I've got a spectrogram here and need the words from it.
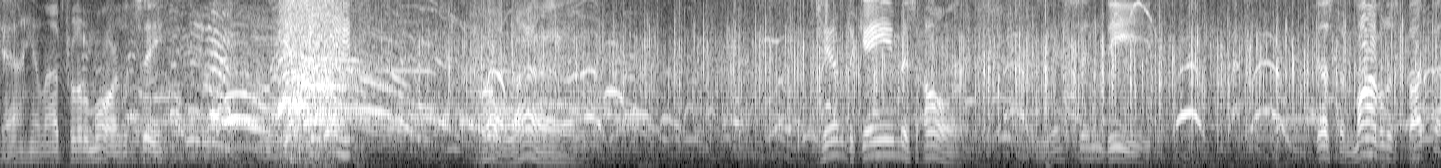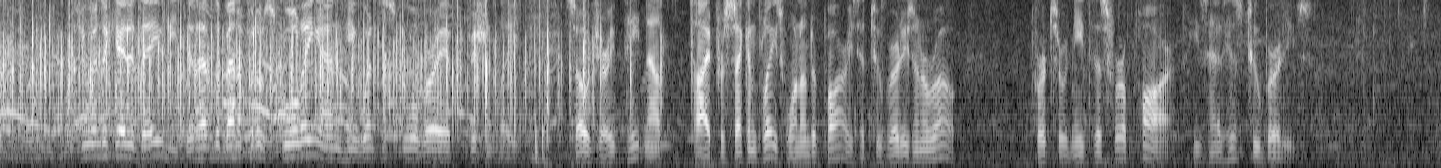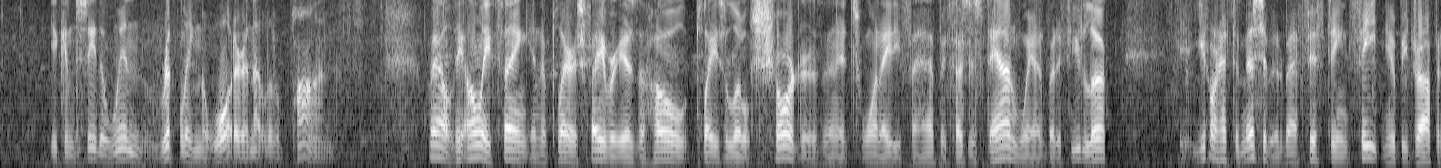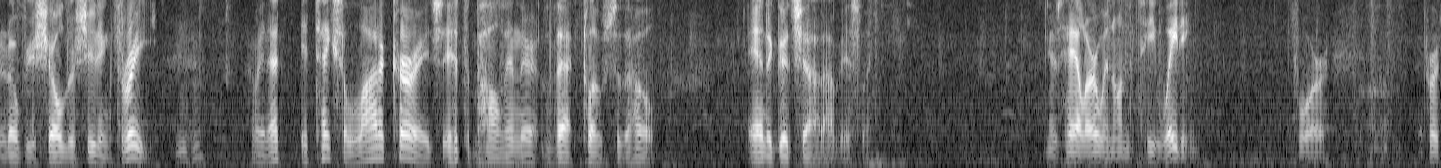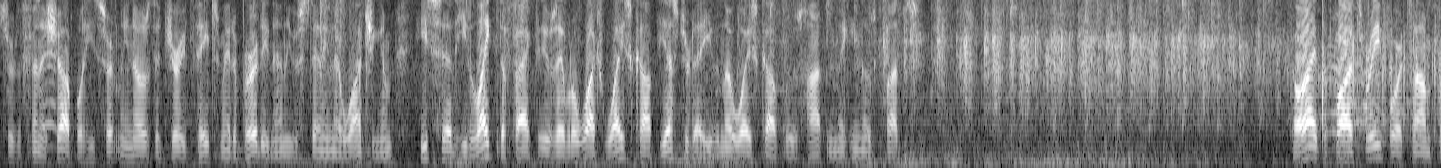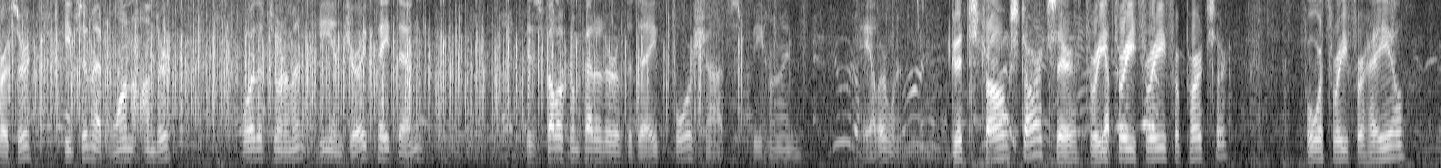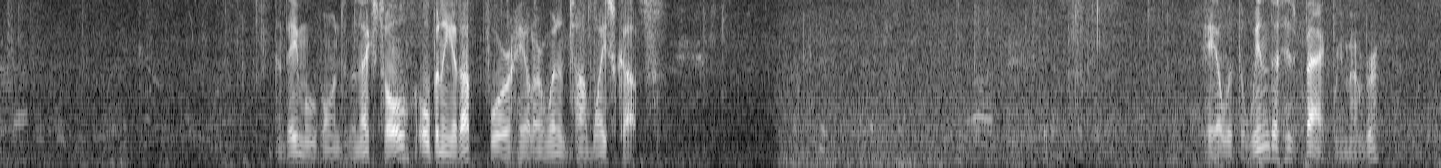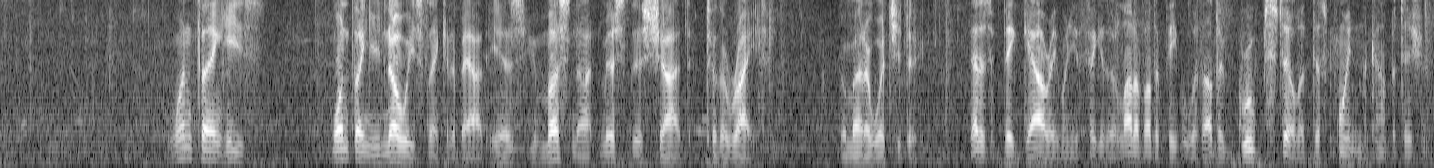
Yeah, he allowed for a little more. Let's see. Yes, indeed. All right. Jim, the game is on. Yes, indeed. Just a marvelous putt, but as you indicated, Dave, he did have the benefit of schooling, and he went to school very efficiently. So Jerry Pate now tied for second place, one under par. He's had two birdies in a row. Purtzer needs this for a par. He's had his two birdies. You can see the wind rippling the water in that little pond. Well, the only thing in the player's favor is the hole plays a little shorter than its 185 because it's downwind. But if you look, you don't have to miss it but about 15 feet, and you'll be dropping it over your shoulder shooting 3 Mm-hmm. I mean, that it takes a lot of courage to hit the ball in there that close to the hole, and a good shot, obviously. There's Hale Irwin on the tee waiting for Purtzer to finish up. Well, he certainly knows that Jerry Pates made a birdie then. He was standing there watching him. He said he liked the fact that he was able to watch Weiskopf yesterday, even though Weiskopf was hot and making those putts. All right, the par three for Tom Purtzer keeps him at one under for the tournament. He and Jerry Pate then, his fellow competitor of the day, four shots behind Hale Irwin. Good strong starts there. Three three three for Purtzer, four three for Hale. And they move on to the next hole, opening it up for Hale Irwin and Tom Weiskopf. Hale with the wind at his back, remember? One thing he's, one thing you know he's thinking about is you must not miss this shot to the right, no matter what you do. That is a big gallery when you figure there are a lot of other people with other groups still at this point in the competition.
